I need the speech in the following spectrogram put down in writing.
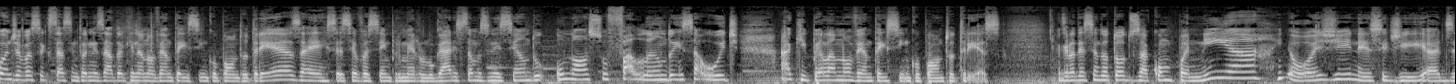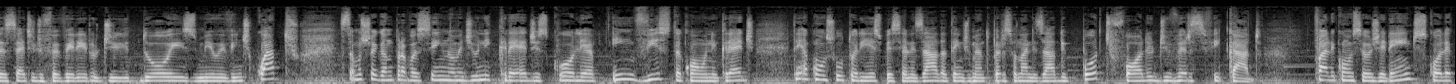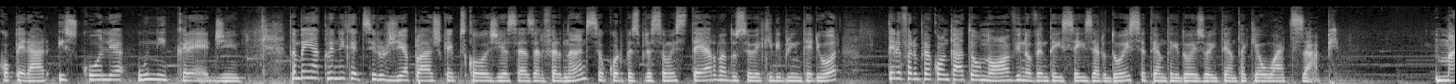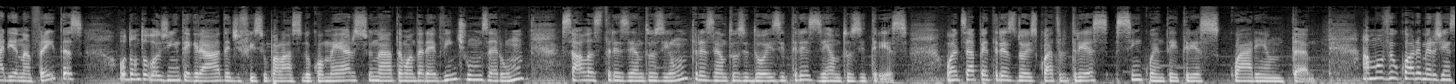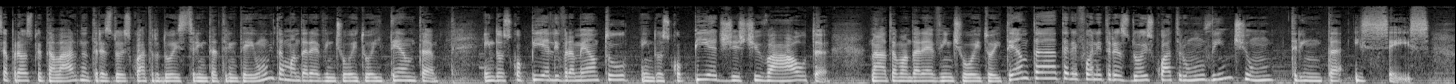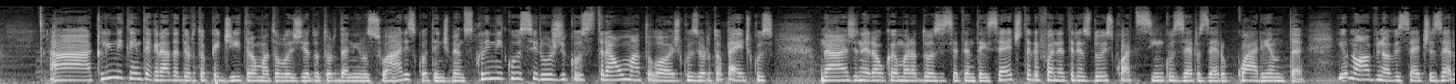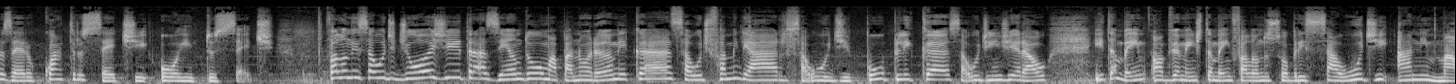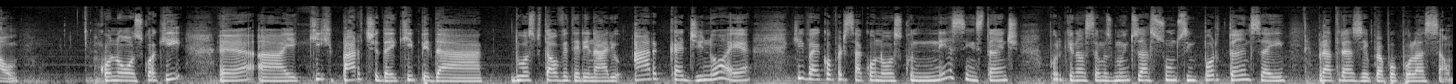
Bom dia você que está sintonizado aqui na 95.3, a RCC você em primeiro lugar. Estamos iniciando o nosso Falando em Saúde aqui pela 95.3. Agradecendo a todos a companhia e hoje, nesse dia 17 de fevereiro de 2024, estamos chegando para você em nome de Unicred. Escolha Invista com a Unicred. Tem a consultoria especializada, atendimento personalizado e portfólio diversificado. Fale com o seu gerente, escolha cooperar, escolha Unicred. Também a Clínica de Cirurgia Plástica e Psicologia César Fernandes, seu corpo é expressão externa do seu equilíbrio interior. Telefone para contato é o 99602 7280, que é o WhatsApp. Mariana Freitas, Odontologia Integrada, Edifício Palácio do Comércio, na Tamandaré 2101, salas 301, 302 e 303. O WhatsApp é 3243 5340. A Movilcor Emergência Pré-Hospitalar no 3242 3031 e Tamandaré 2880. Endoscopia Livramento, endoscopia digestiva alta na Tamandaré 2880, telefone 3241 2136. A Clínica Integrada de Ortopedia e Traumatologia Dr. Danilo Soares, com atendimentos clínicos, cirúrgicos, traumatológicos e ortopédicos, na General Câmara 1277, telefone é 32450040 e o 997004787. Falando em saúde de hoje, trazendo uma panorâmica, saúde familiar, saúde pública, saúde em geral e também, obviamente, também falando sobre saúde animal. Conosco aqui é a equipe, parte da equipe da do Hospital Veterinário Arca de Noé, que vai conversar conosco nesse instante, porque nós temos muitos assuntos importantes aí para trazer para a população.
